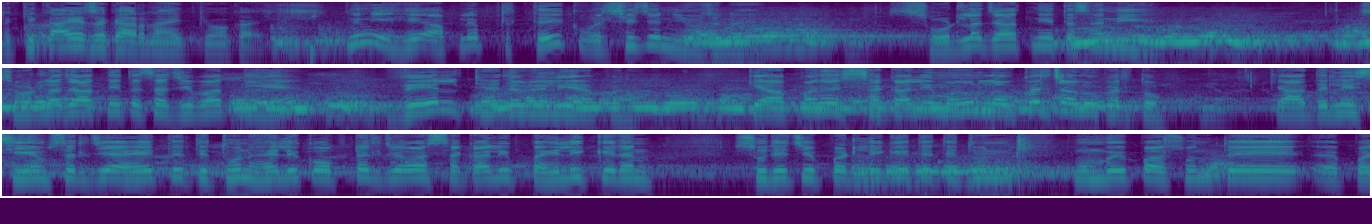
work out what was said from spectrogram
नक्की काय याचं कारण आहे किंवा काय? नाही नाही हे आपल्या प्रत्येक वर्षीचे नियोजन आहे सोडला जात नाही तसं नाही सोडला जात नाही तसं अजिबात नाही आहे. वेल ठरवलेली आहे आपण. की आपण सकाळी म्हणून लवकर चालू करतो. की आदरणीय सी एम सर जे आहे ते तिथून हेलिकॉप्टर जेव्हा सकाळी पहिली किरण सूर्याची पडली की ते तिथून मुंबईपासून ते पर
